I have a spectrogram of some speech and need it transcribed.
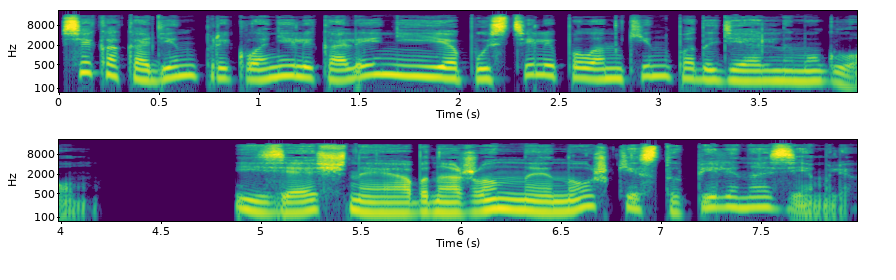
все как один преклонили колени и опустили паланкин под идеальным углом. Изящные обнаженные ножки ступили на землю.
